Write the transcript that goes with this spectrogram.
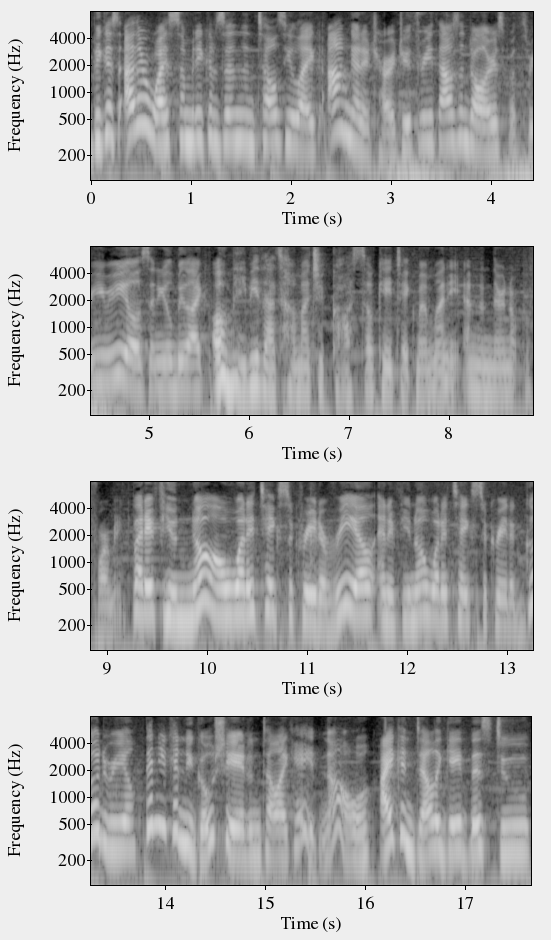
Because otherwise somebody comes in and tells you like, I'm gonna charge you $3,000 for three reels and you'll be like, oh, maybe that's how much it costs. Okay, take my money. And then they're not performing. But if you know what it takes to create a reel and if you know what it takes to create a good reel, then you can negotiate and tell like, hey, no, I can delegate this to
